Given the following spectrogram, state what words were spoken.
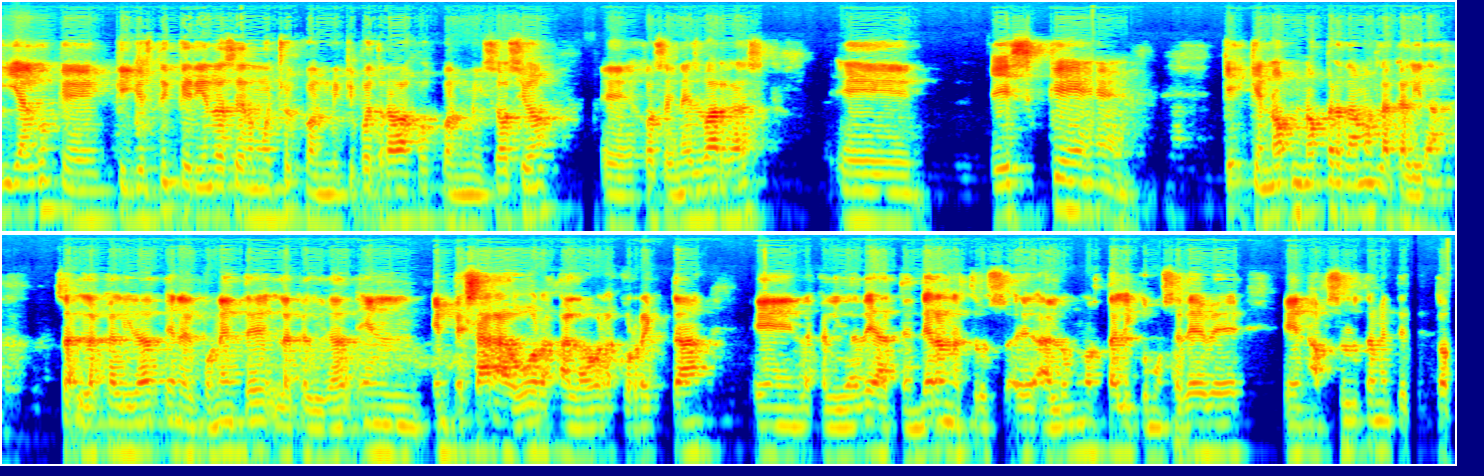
y algo que, que, yo estoy queriendo hacer mucho con mi equipo de trabajo, con mi socio, eh, José Inés Vargas, eh, es que, que, que, no, no perdamos la calidad. O sea, la calidad en el ponente, la calidad en empezar ahora, a la hora correcta, en la calidad de atender a nuestros eh, alumnos tal y como se debe, en absolutamente todo,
